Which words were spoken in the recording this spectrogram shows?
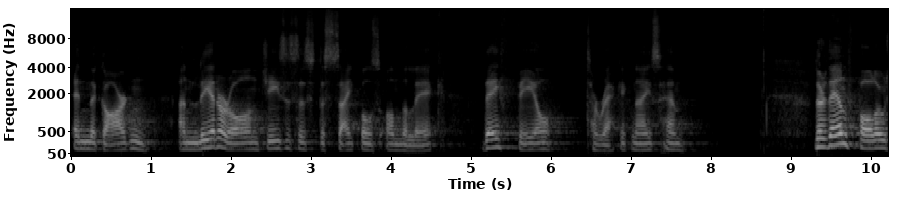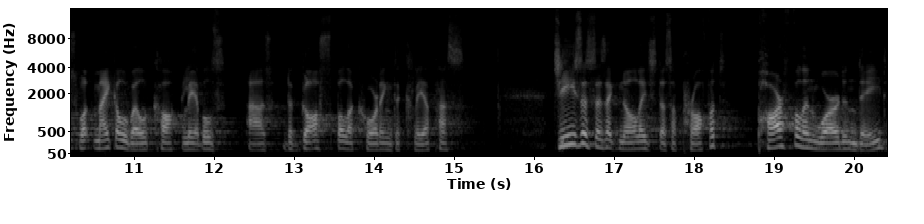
in the garden, and later on, Jesus' disciples on the lake, they fail to recognize him. There then follows what Michael Wilcock labels as the gospel according to Cleopas. Jesus is acknowledged as a prophet, powerful in word and deed,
